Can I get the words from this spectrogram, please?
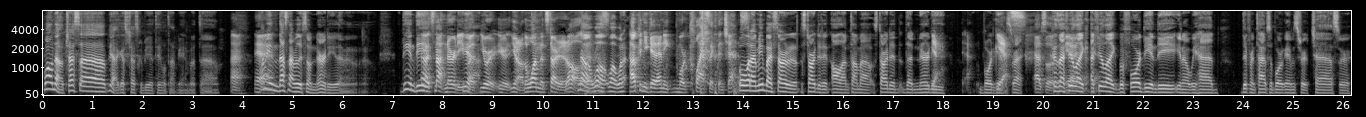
Well, no, chess. Uh, yeah, I guess chess could be a tabletop game, but uh, uh yeah. I mean that's not really so nerdy. D and D. No, it's not nerdy, yeah. but you're you're you know the one that started it all. No, well, well, what? I, how can you get any more classic than chess? well, what I mean by started started it all, I'm talking about started the nerdy. Yeah. Yeah. board games yes, right absolutely because i feel yeah, like yeah. i feel like before d&d you know we had different types of board games for chess or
